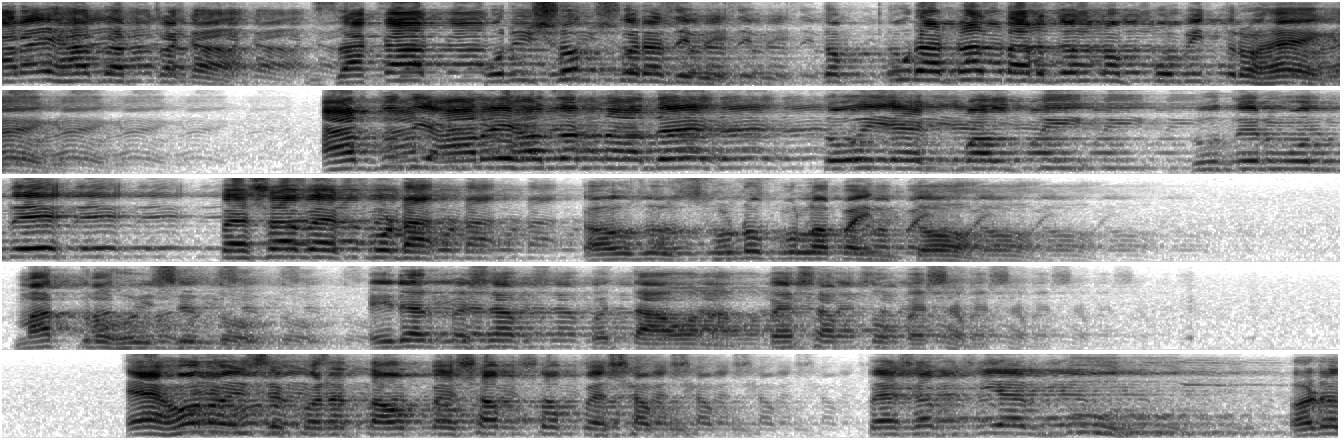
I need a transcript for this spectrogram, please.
আড়াই হাজার টাকা জাকাত পরিশোধ করে দেবে, তো পুরাটা তার জন্য পবিত্র হয়ে গেছে। আর যদি আড়াই হাজার না দেয়, তো ওই এক বালতি দুধের মধ্যে পেশাব এক ফোঁটা। কাউজোর ছোট পোলা পাইন তো। মাত্র হইছে তো। এটার পেশাব তাও না, পেশাব তো পেশাব। এখন হইছে করে তাও পেশাব তো পেশাব। পেশাব কি আর দুধ? ওটা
